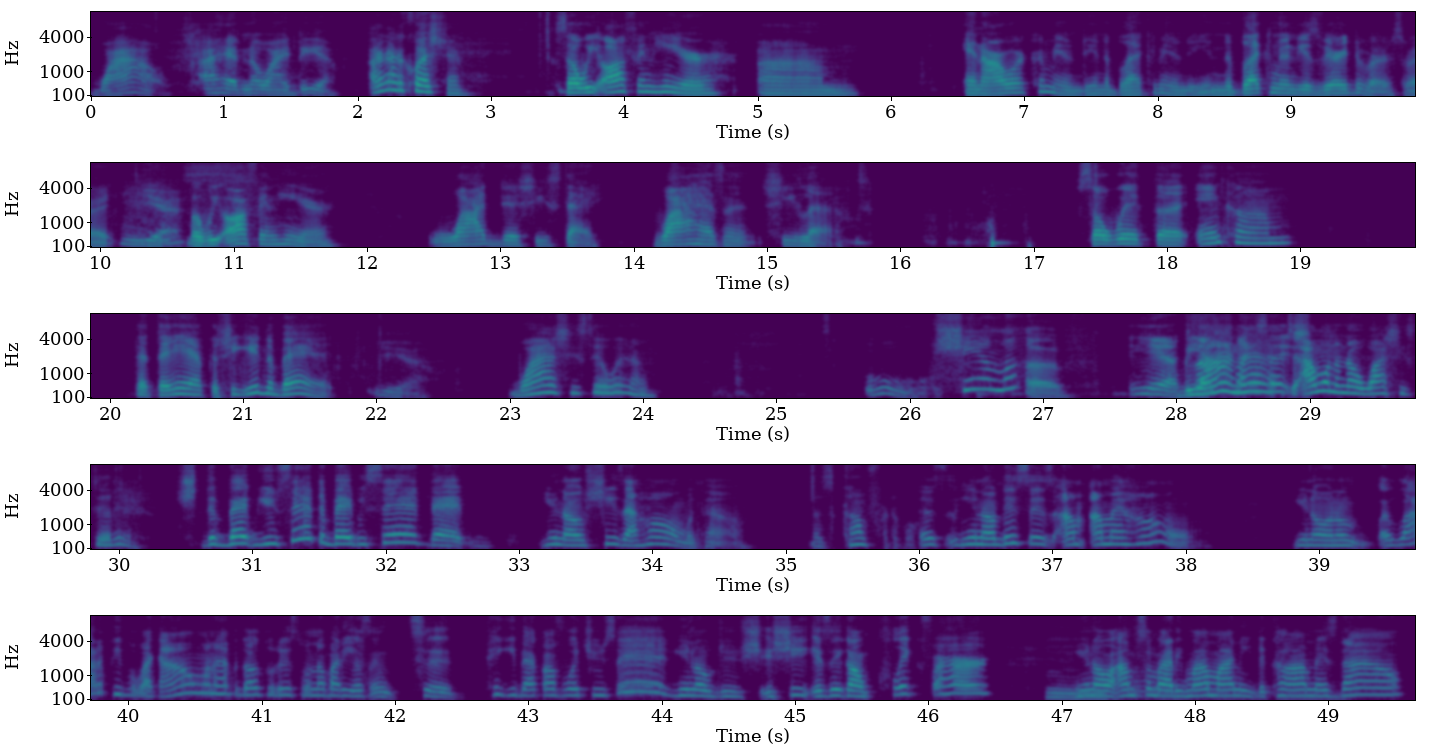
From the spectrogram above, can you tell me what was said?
wow, I had no idea. I got a question. So we often hear um in our community, in the black community, and the black community is very diverse, right? Mhm. Yes. But we often hear, why did she stay? Why hasn't she left? So with the income that they have, because she getting a bag, Yeah. why is she still with him? Ooh. She in love. Yeah. Beyond about to that, say, I want to know why she's still there. The baby. You said the baby said that. You know she's at home with him. it's comfortable. It's, you know, this is I'm I'm at home. You know, and a, a lot of people like I don't want to have to go through this with nobody else. And to piggyback off what you said, you know, do sh- is she is it gonna click for her? You Mhm. know, I'm Mhm. somebody, mom, I need to calm this down.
